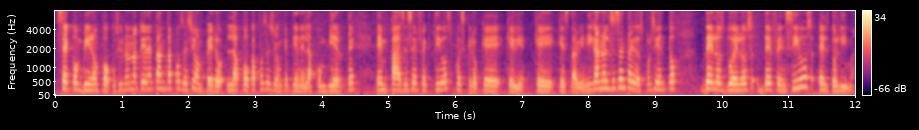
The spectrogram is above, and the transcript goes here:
se combina un poco. Si uno no tiene tanta posesión, pero la poca posesión que tiene la convierte en pases efectivos, pues creo que, que, que está bien. Y ganó el 62% de los duelos defensivos el Tolima.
